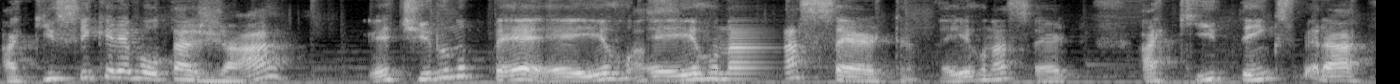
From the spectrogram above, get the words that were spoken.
aqui se querer voltar já, é tiro no pé, é erro, Nossa. é erro na certa, é erro na certa. Aqui tem que esperar.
